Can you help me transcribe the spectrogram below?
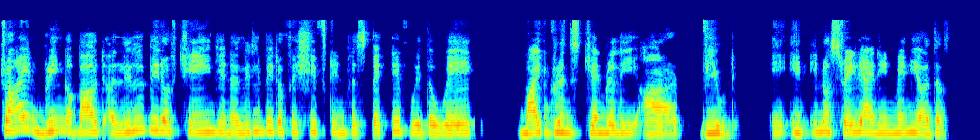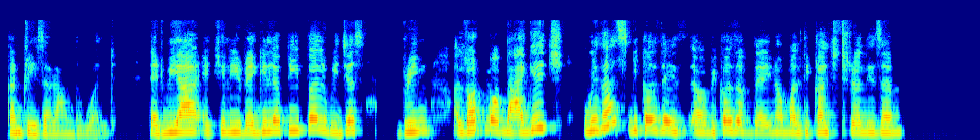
try and bring about a little bit of change and a little bit of a shift in perspective with the way migrants generally are viewed in, in, in Australia and in many other countries around the world. That we are actually regular people. We just bring a lot more baggage with us because there's uh, because of the you know multiculturalism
